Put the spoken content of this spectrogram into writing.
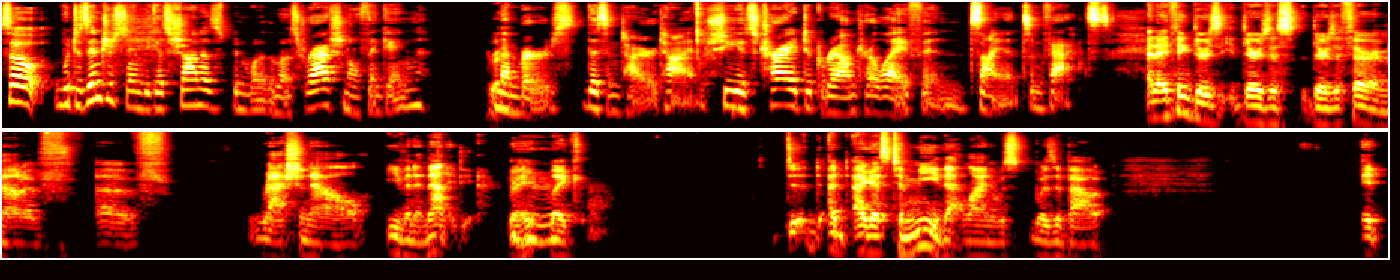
So, which is interesting because Shauna's been one of the most rational thinking Right. members this entire time. She has tried to ground her life in science and facts. and I think there's there's this there's a fair amount of of rationale even in that idea, right? Mhm. Like, d- d- I I guess to me that line was was about it.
